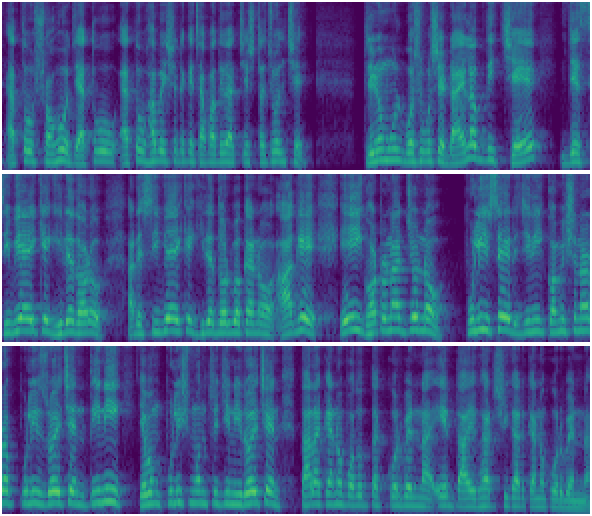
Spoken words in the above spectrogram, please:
এত সহজ, এত, এতভাবে সেটাকে চাপা দেওয়ার চেষ্টা চলছে। তৃণমূল বসে বসে ডায়লগ দিচ্ছে যে সিবিআইকে ঘিরে ধরো। আরে সিবিআইকে ঘিরে ধরবো কেন? আগে এই ঘটনার জন্য পুলিশের যিনি কমিশনার অফ পুলিশ রয়েছেন তিনি এবং পুলিশ মন্ত্রী যিনি রয়েছেন, তারা কেন পদত্যাগ করবেন না? এর দায়ভার স্বীকার কেন করবেন না?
